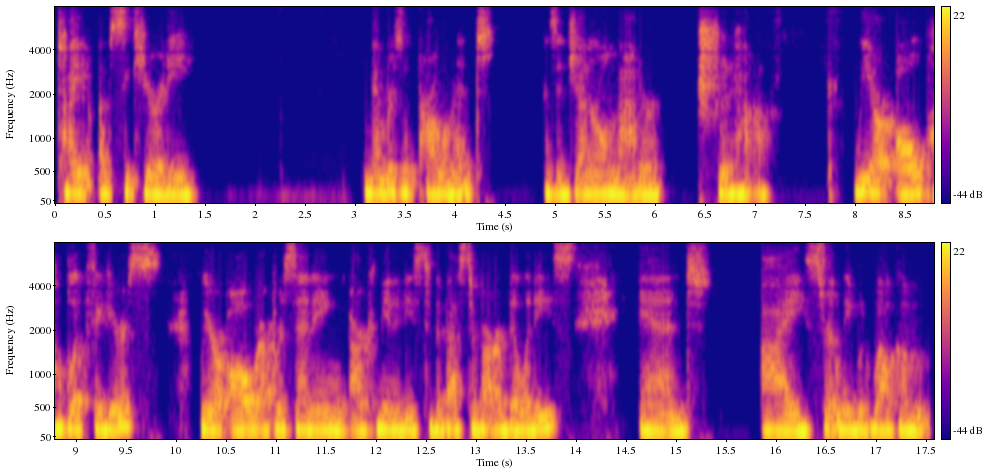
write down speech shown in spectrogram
type of security members of parliament, as a general matter, should have. We are all public figures. We are all representing our communities to the best of our abilities. And I certainly would welcome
